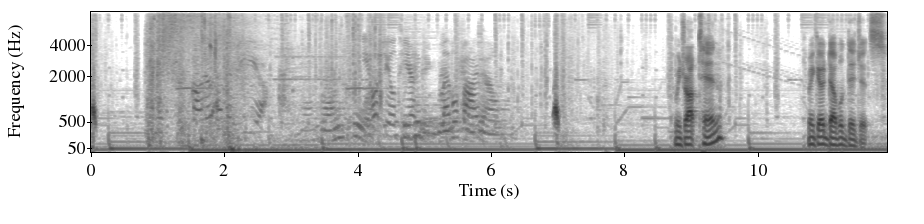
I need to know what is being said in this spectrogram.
Carter SMG here. round four. Evo shield here. Beginning ring Level 5. countdown. Can we drop 10? Can we go double digits?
